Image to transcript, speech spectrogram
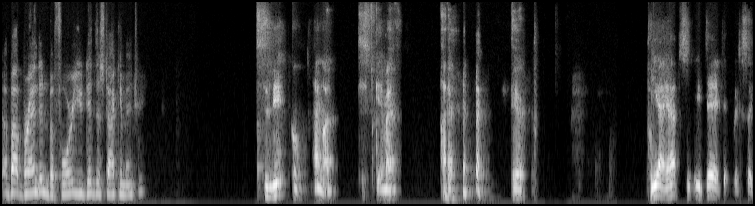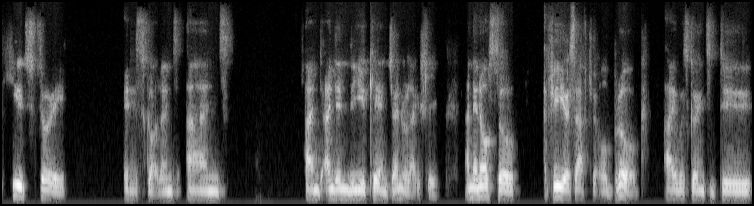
about Brandon before you did this documentary? Oh, hang on, just get my. I, yeah, I absolutely did. It was a huge story in Scotland, and and and in the UK in general, actually. And then also a few years after it all broke, I was going to do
